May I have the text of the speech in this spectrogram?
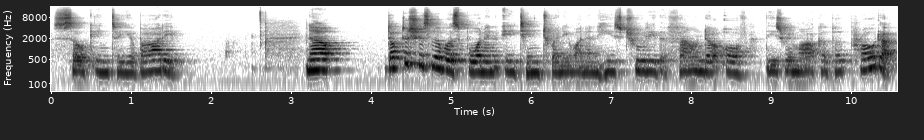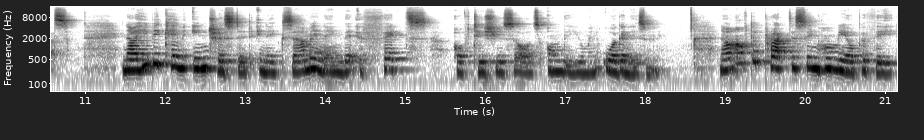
soak into your body. Now, Dr. Schüssler was born in 1821 and he's truly the founder of these remarkable products. Now, he became interested in examining the effects of tissue salts on the human organism. Now, after practicing homeopathy,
